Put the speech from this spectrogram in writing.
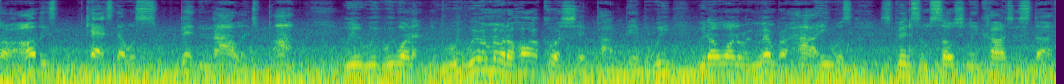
all these cats that was spitting knowledge, Pac. We, we, we want to, we, we, remember the hardcore shit Pac did, but we, we don't want to remember how he was spitting some socially conscious stuff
